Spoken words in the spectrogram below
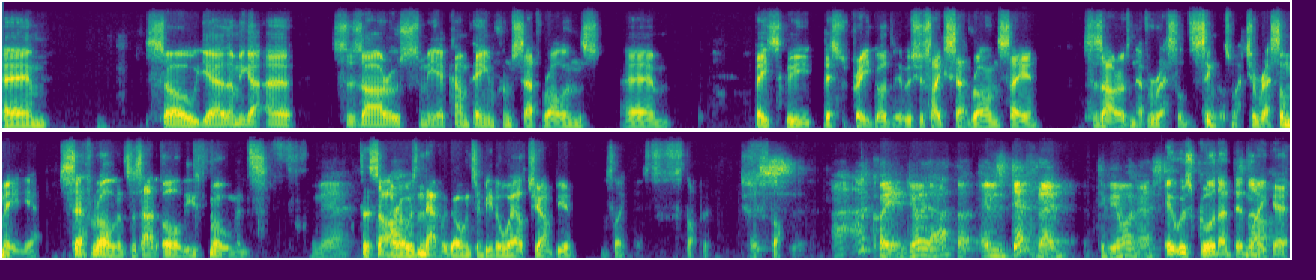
Um, so yeah, then we got a Cesaro smear campaign from Seth Rollins. Um, basically, this was pretty good. It was just like Seth Rollins saying, Cesaro's never wrestled a singles match at WrestleMania. Seth Rollins has had all these moments. yeah. Cesaro is never going to be the world champion. It's like, stop it. Just stop. It's, I, I quite enjoyed it. I thought it was different, to be honest. It was good. I did It's like not. it.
